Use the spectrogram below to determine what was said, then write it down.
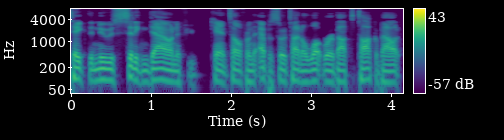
take the news sitting down if you can't tell from the episode title what we're about to talk about.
